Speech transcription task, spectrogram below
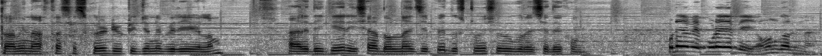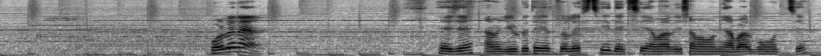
তো আমি নাস্তা শেষ করে ডিউটির জন্য বেরিয়ে গেলাম। আর এদিকে রিসা দোলনায় চেপে দুষ্টুমি শুরু করেছে দেখুন। পড়ে যাবে পড়ে যাবে অমন করে না। পড়বে না? এই যে আমি ডিউটি থেকে চলে এসেছি দেখছি আমার রিসা মামনি আবার ঘুমোচ্ছে।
